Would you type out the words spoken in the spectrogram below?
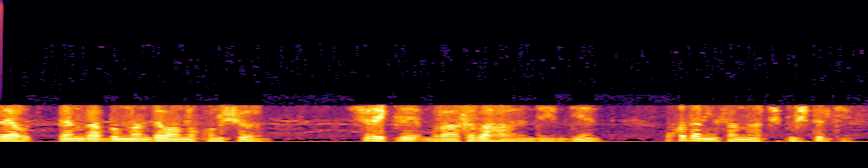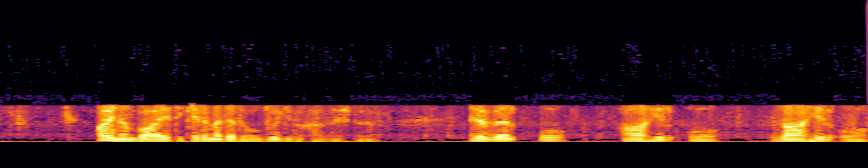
Veyahut ben Rabbimle devamlı konuşuyorum. Sürekli murakaba halindeyim diyen o kadar insanlar çıkmıştır ki aynen bu ayeti kerimede de olduğu gibi kardeşlerim evvel o ahir o zahir o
